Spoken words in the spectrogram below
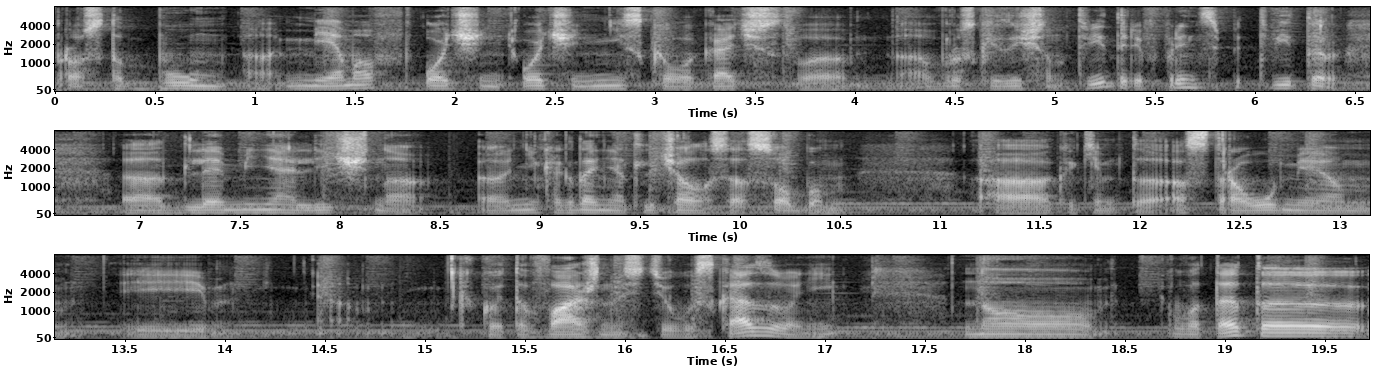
просто бум а, мемов очень-очень низкого качества в русскоязычном твиттере. В принципе, твиттер для меня лично никогда не отличался особым каким-то остроумием и какой-то важностью высказываний, но вот это,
